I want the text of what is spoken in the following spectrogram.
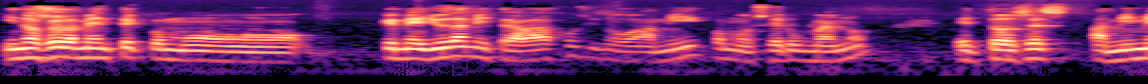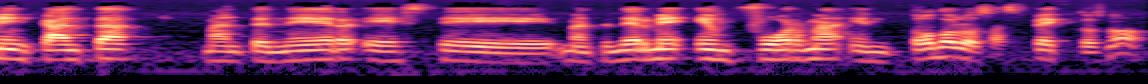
Y no solamente como que me ayuda a mi trabajo, sino a mí como ser humano. Entonces, a mí me encanta mantener este, mantenerme en forma en todos los aspectos, ¿no?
